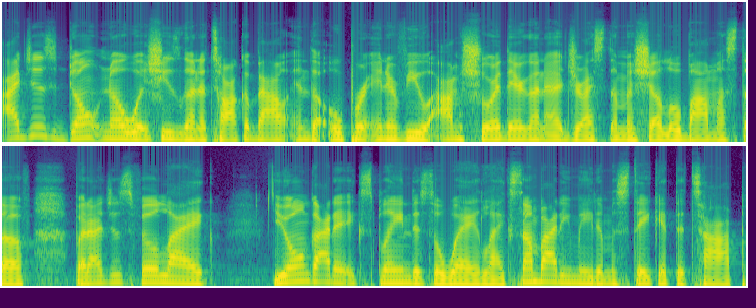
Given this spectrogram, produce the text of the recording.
I just don't know what she's going to talk about in the Oprah interview. I'm sure they're going to address the Michelle Obama stuff, but I just feel like you don't got to explain this away. Like somebody made a mistake at the top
